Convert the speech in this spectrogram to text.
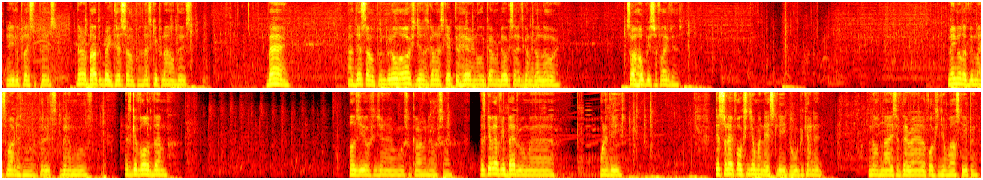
I need a place to piss. They're about to break this open. Let's keep an eye on this. Bang! Now this open, but all the oxygen is gonna escape to here and all the carbon dioxide is gonna go lower. So I hope we survive this. May not have been my smartest move, but it's been a move. Let's give all of them algae oxygen and remove some carbon dioxide. Let's give every bedroom uh, one of these. Just so they have oxygen when they sleep. It would be kind of not nice if they ran out of oxygen while sleeping.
